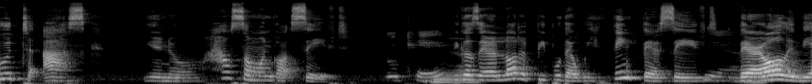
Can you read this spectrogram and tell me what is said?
good to ask, you know, how someone got saved Okay. because there are a lot of people that we think they're saved Yeah. they're all in the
